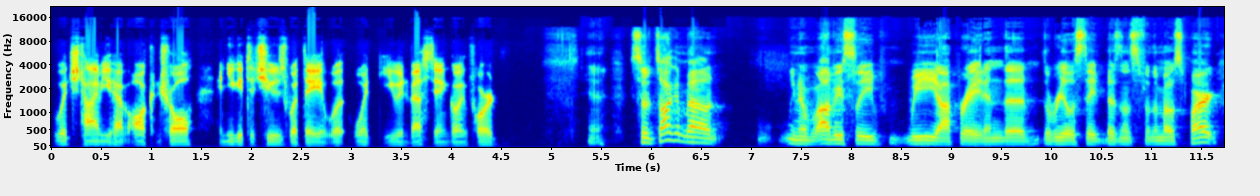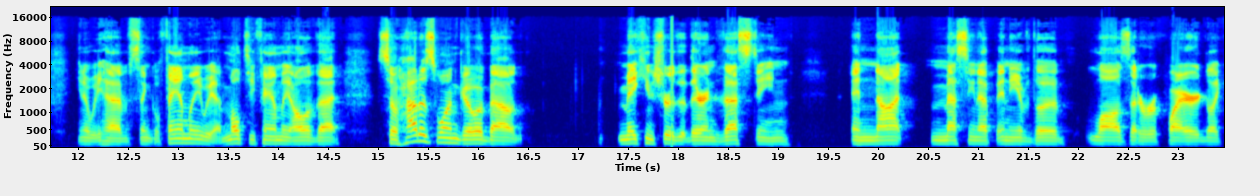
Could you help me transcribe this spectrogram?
which time you have all control and you get to choose what they what, what you invest in going forward. Yeah. So talking about you know obviously we operate in the the real estate business for the most part you know we have single family we have multifamily all of that so how does one go about making sure that they're investing and not messing up any of the laws that are required like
